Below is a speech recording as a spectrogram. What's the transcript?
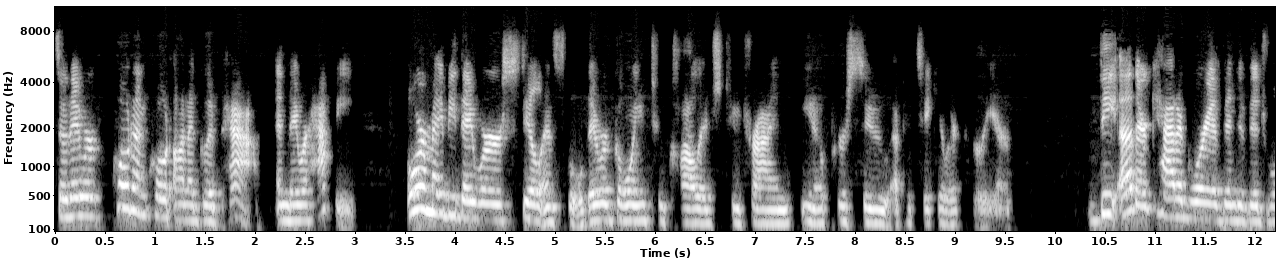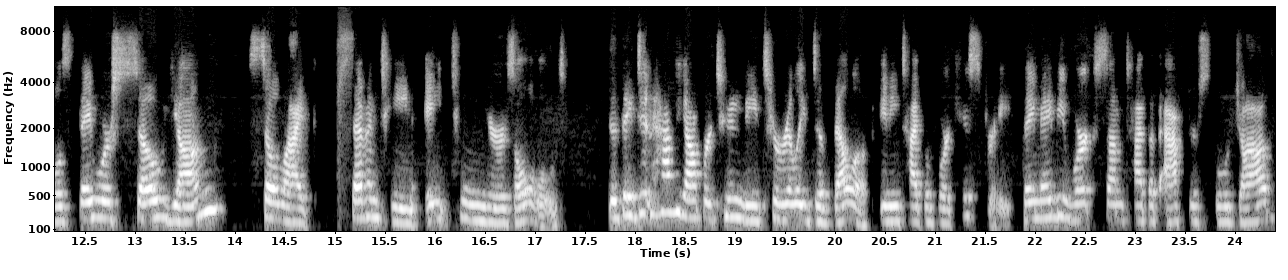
so they were quote unquote on a good path and they were happy. Or maybe they were still in school. They were going to college to try and, you know, pursue a particular career. The other category of individuals, they were so young, so like 17, 18 years old, that they didn't have the opportunity to really develop any type of work history. They maybe worked some type of after school job,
